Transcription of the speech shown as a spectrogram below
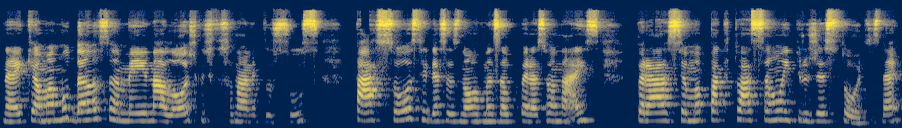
né, que é uma mudança meio na lógica de funcionamento do SUS, passou-se dessas normas operacionais para ser uma pactuação entre os gestores, né?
